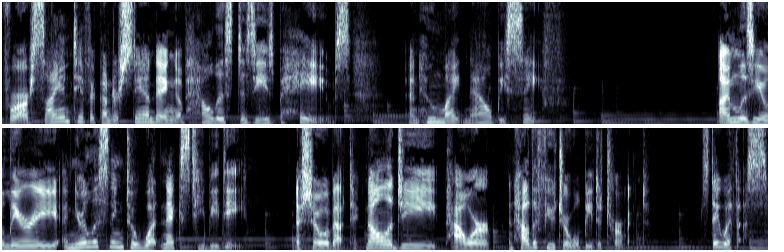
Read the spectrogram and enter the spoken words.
for our scientific understanding of how this disease behaves and who might now be safe. I'm Lizzie O'Leary, and you're listening to What Next TBD, a show about technology, power, and how the future will be determined. Stay with us.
